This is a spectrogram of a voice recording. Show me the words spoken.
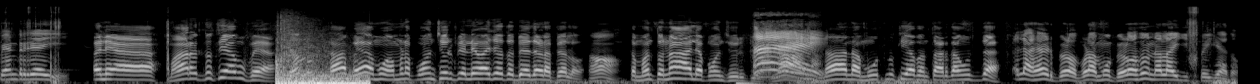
પેન્ટ્રી આવી અલ્યા મારે જ નથી આવું ભયા. ના ભયા હું હમણાં પાંચસો રૂપિયા લેવા જાવ તો બે દાડા પેલો. હા. તો મને તો ના આલ્યા પાંચસો રૂપિયા. ના ના. હું જ નથી આવવાનું તાર દાવું જ દા એટલે હેડ ભેળો ભેળા હું ભેળો છું ના લાગી પૈસા તો.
